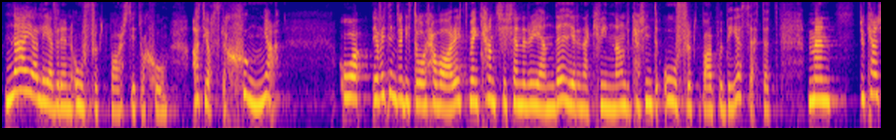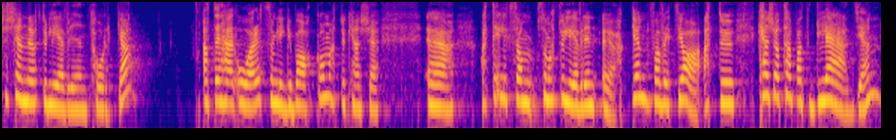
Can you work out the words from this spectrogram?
när jag lever i en ofruktbar situation, att jag ska sjunga. Och jag vet inte hur ditt år har varit, men kanske känner du igen dig i den här kvinnan. Du kanske inte är ofruktbar på det sättet, men du kanske känner att du lever i en torka. Att det här året som ligger bakom, att du kanske eh, att det är liksom som att du lever i en öken, vad vet jag? Att du kanske har tappat glädjen.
